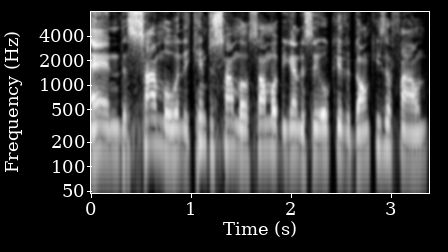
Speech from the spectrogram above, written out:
And Samuel, when they came to Samuel, Samuel began to say, "Okay, the donkeys are found,"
